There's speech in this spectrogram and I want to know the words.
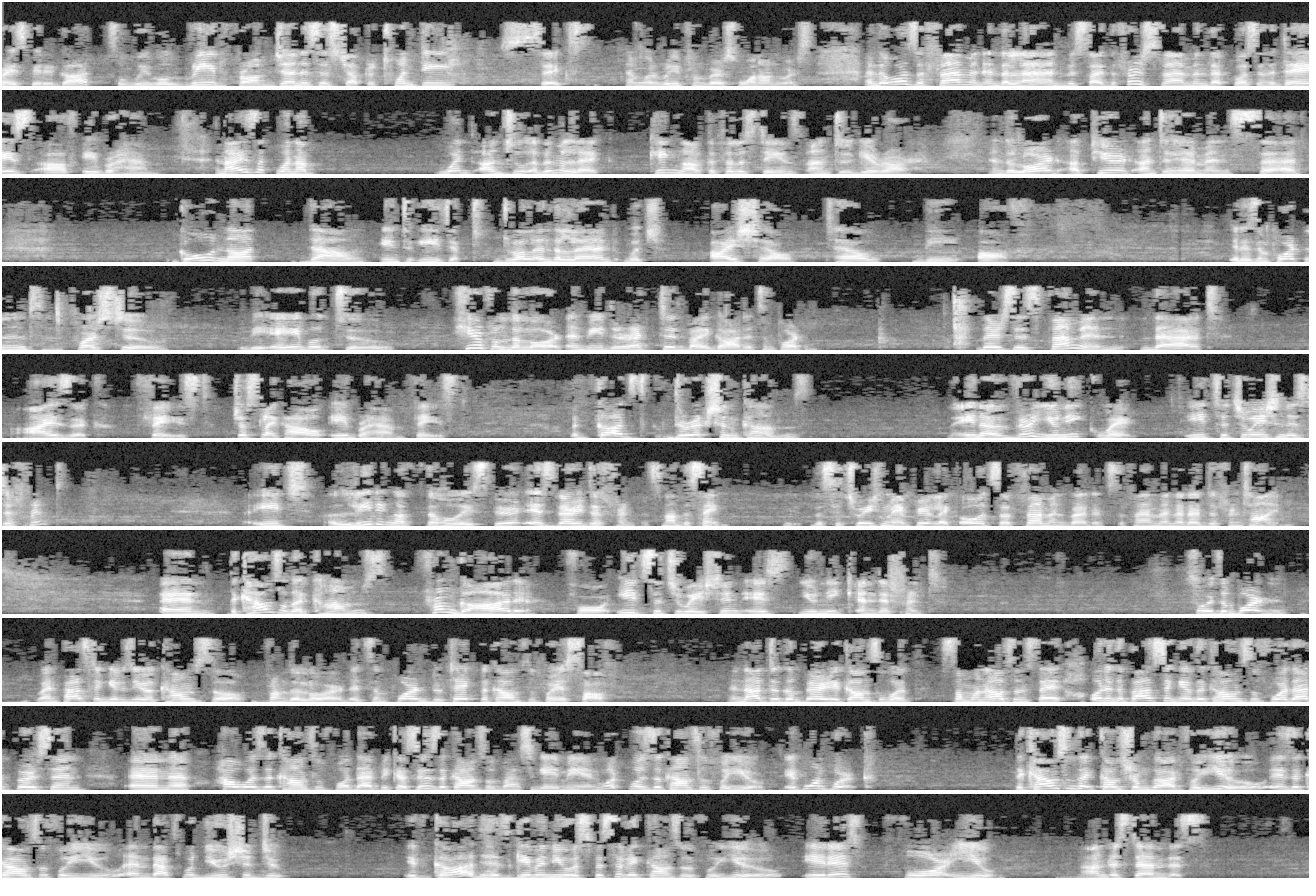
Praise be to God. So we will read from Genesis chapter 26 I'm going to read from verse 1 onwards. And there was a famine in the land beside the first famine that was in the days of Abraham. And Isaac went up, went unto Abimelech, king of the Philistines, unto Gerar. And the Lord appeared unto him and said, Go not down into Egypt, dwell in the land which I shall tell thee of. It is important for us to be able to hear from the Lord and be directed by God. It's important. There's this famine that Isaac faced, just like how Abraham faced. But God's direction comes in a very unique way. Each situation is different. Each leading of the Holy Spirit is very different. It's not the same. The situation may appear like, oh, it's a famine, but it's a famine at a different time. And the counsel that comes from God for each situation is unique and different. So it's important when pastor gives you a counsel from the Lord, it's important to take the counsel for yourself and not to compare your counsel with someone else and say, oh, did the pastor give the counsel for that person? And uh, how was the counsel for that? Because this is the counsel pastor gave me. And what was the counsel for you? It won't work. The counsel that comes from God for you is a counsel for you and that's what you should do. If God has given you a specific counsel for you, it is for you. Understand this.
